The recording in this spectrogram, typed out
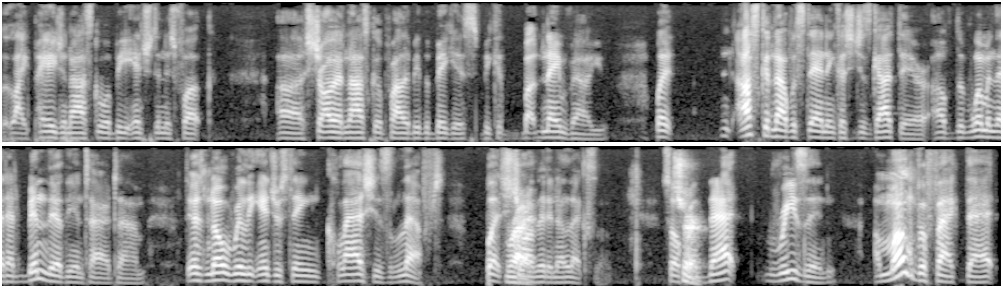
Like Paige and Asuka will be interesting as fuck. Uh, Charlotte and Asuka will probably be the biggest because but name value. But Asuka notwithstanding, because she just got there, of the women that had been there the entire time, there's no really interesting clashes left, but Right. Charlotte and Alexa. So Sure. for that reason, among the fact that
